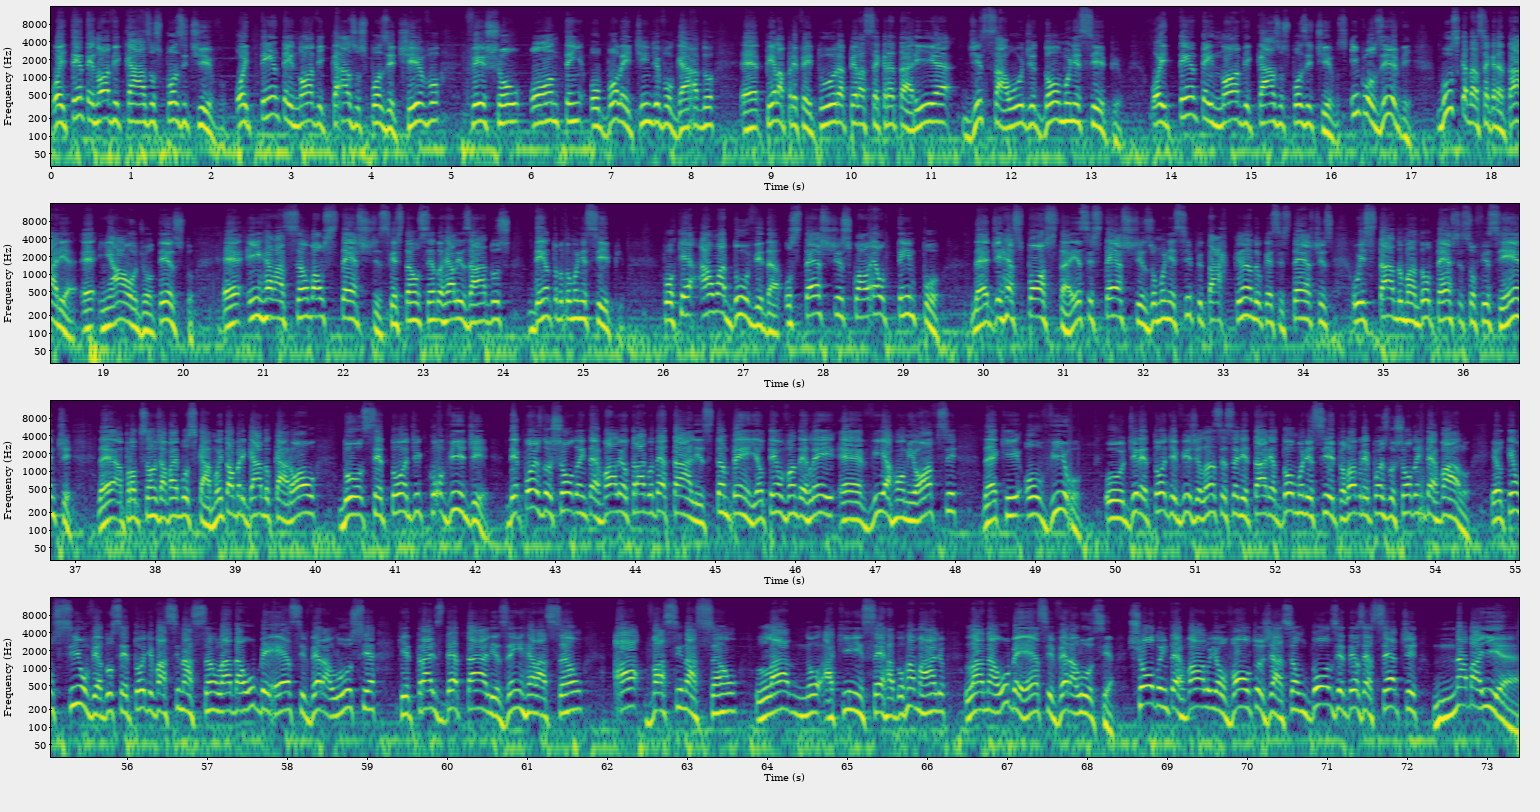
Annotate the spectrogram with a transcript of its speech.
89 casos positivo. 89 casos positivo. Fechou ontem o boletim divulgado eh, pela prefeitura, pela Secretaria de Saúde do município. 89 casos positivos. Inclusive, busca da secretária eh, em áudio ou texto eh, em relação aos testes que estão sendo realizados dentro do município. Porque há uma dúvida: os testes, qual é o tempo né, de resposta. Esses testes, o município está arcando com esses testes, o estado mandou teste suficiente, né? A produção já vai buscar. Muito obrigado, Carol, do setor de Covid. Depois do show do intervalo, eu trago detalhes também. Eu tenho o Vanderlei eh, via home office, né, que ouviu o diretor de vigilância sanitária do município, logo depois do show do intervalo. Eu tenho Silvia do setor de vacinação lá da UBS Vera Lúcia, que traz detalhes em relação à vacinação lá no aqui em Serra do Ramalho, lá na UBS Vera Lúcia. Show do intervalo e eu volto já são 12 e 17 na Bahia.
